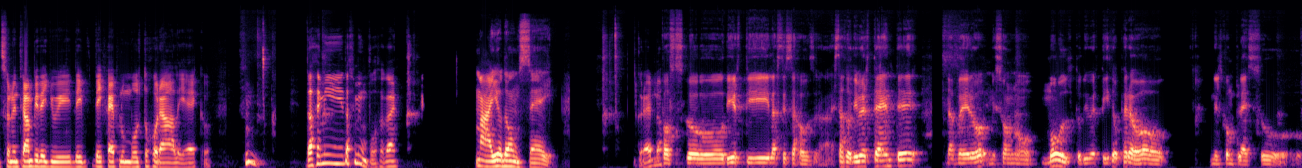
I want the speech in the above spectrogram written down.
sono entrambi degli, dei, dei peplum molto corali, ecco. Datemi, datemi un voto, dai. Ma io do un 6. Grello? Posso dirti la stessa cosa. È stato divertente, davvero mi sono molto divertito, però nel complesso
